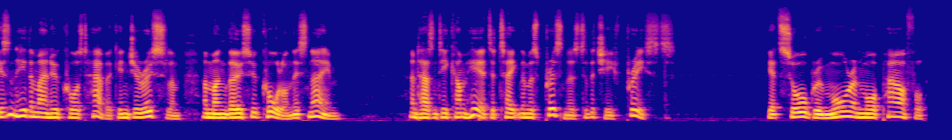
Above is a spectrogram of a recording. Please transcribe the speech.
isn't he the man who caused havoc in Jerusalem among those who call on this name? And hasn't he come here to take them as prisoners to the chief priests? Yet Saul grew more and more powerful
